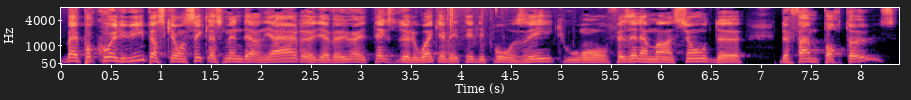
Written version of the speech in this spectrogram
Ben pourquoi lui? Parce qu'on sait que la semaine dernière, euh, il y avait eu un texte de loi qui avait été déposé où on faisait la mention de de femmes porteuses.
